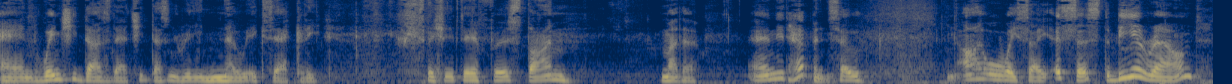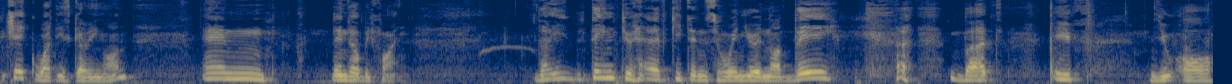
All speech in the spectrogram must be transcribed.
And when she does that, she doesn't really know exactly, especially if they're first time mother. And it happens. So I always say assist, be around, check what is going on, and then they'll be fine. They tend to have kittens when you're not there, but if you are,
